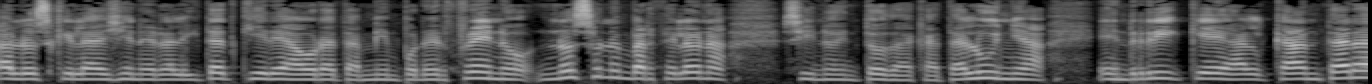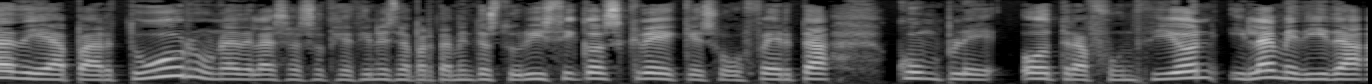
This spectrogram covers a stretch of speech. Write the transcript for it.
a los que la Generalitat quiere ahora también poner freno, no solo en Barcelona, sino en toda Cataluña. Enrique Alcántara de Apartur, una de las asociaciones de apartamentos turísticos, cree que su oferta cumple otra función y la medida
